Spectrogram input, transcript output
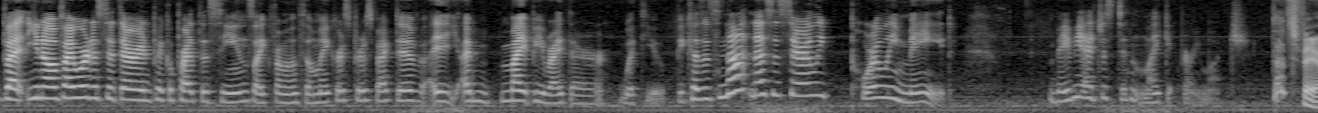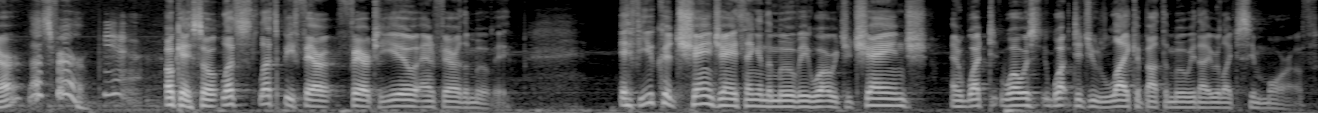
But you know, if I were to sit there and pick apart the scenes, like from a filmmaker's perspective, I, I might be right there with you because it's not necessarily poorly made. Maybe I just didn't like it very much. That's fair. That's fair. Yeah. Okay, so let's let's be fair fair to you and fair to the movie. If you could change anything in the movie, what would you change? And what what was what did you like about the movie that you would like to see more of?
